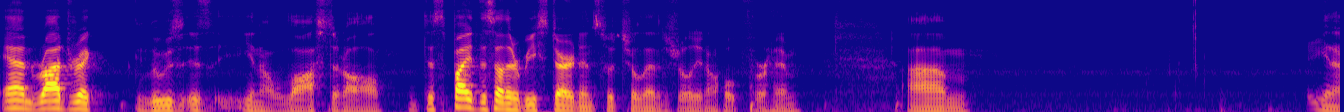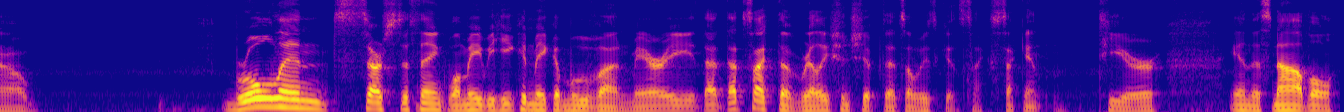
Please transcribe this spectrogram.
And Roderick loses, you know, lost it all. Despite this other restart in Switzerland, there's really no hope for him. Um, you know, Rowland starts to think, well, maybe he can make a move on Mary. That that's like the relationship that's always gets like second tier in this novel.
